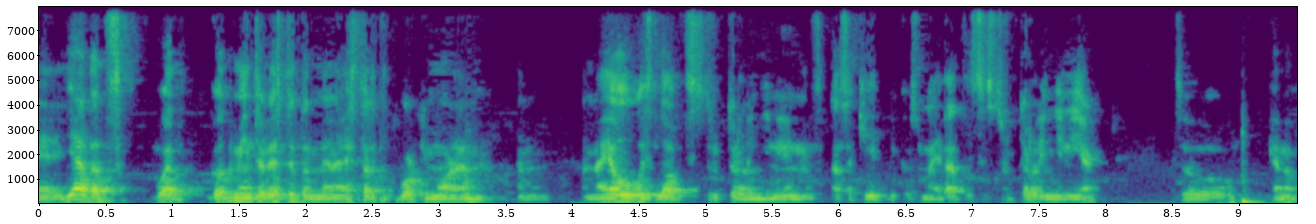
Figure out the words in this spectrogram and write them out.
uh, yeah, that's what got me interested. And then I started working more and, and, and I always loved structural engineering as a kid because my dad is a structural engineer. So kind of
